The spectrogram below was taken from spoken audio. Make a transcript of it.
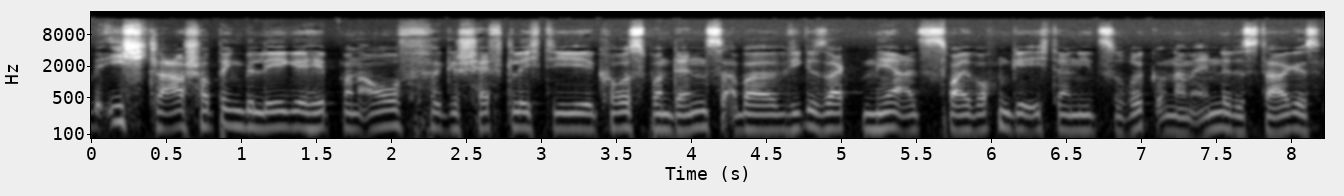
ich, klar, Shoppingbelege hebt man auf, geschäftlich die Korrespondenz, aber wie gesagt, mehr als zwei Wochen gehe ich da nie zurück und am Ende des Tages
